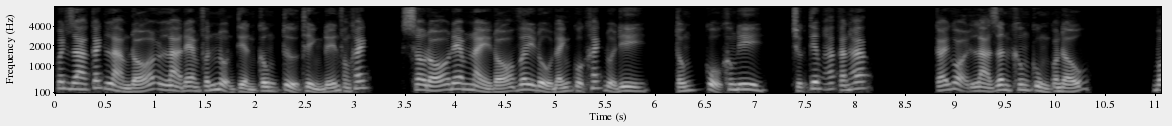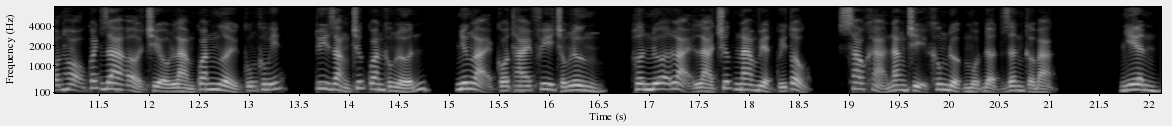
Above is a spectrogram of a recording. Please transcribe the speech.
quách ra cách làm đó là đem phấn nộn tiền công tử thỉnh đến phòng khách, sau đó đem này đó vây đổ đánh cuộc khách đuổi đi, tống cổ không đi, trực tiếp hắc cắn hắc. Cái gọi là dân không cùng quan đấu. Bọn họ quách ra ở triều làm quan người cũng không ít, tuy rằng chức quan không lớn, nhưng lại có thái phi chống lưng, hơn nữa lại là trước Nam Việt quý tộc, sao khả năng trị không được một đợt dân cờ bạc. Nhiên,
